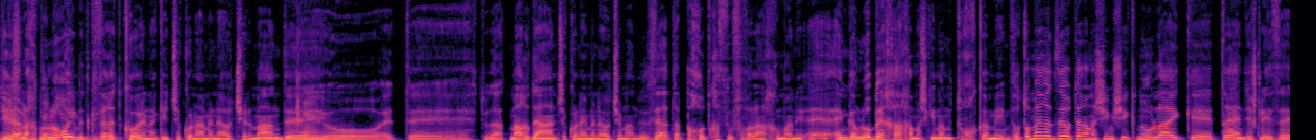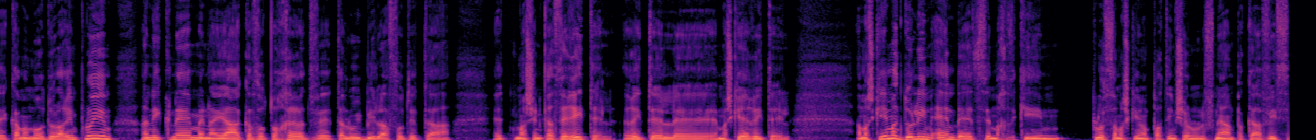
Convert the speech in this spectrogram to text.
תראה, אנחנו לא רואים את גברת כהן, נגיד, שקונה מניות של מאנדיי, כן. או את, אה, את יודעת, מר דהן שקונה מניות של מאנדיי, זה אתה פחות חשוף, אבל אנחנו, הם גם לא בהכרח המשקיעים המתוחכמים. זאת אומרת, זה יותר אנשים שיקנו אולי כטרנד, יש לי איזה כמה מאות דולרים פנויים, אני אקנה מניה כזאת או אחרת, ותלוי בי לעשות את, ה, את מה שנקרא, זה retail, retail, אה, משקיעי retail. המשקיעים הגדולים הם בעצם מחזיקים פלוס המשקיעים הפרטיים שלנו לפני ההנפקה, ה-VC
